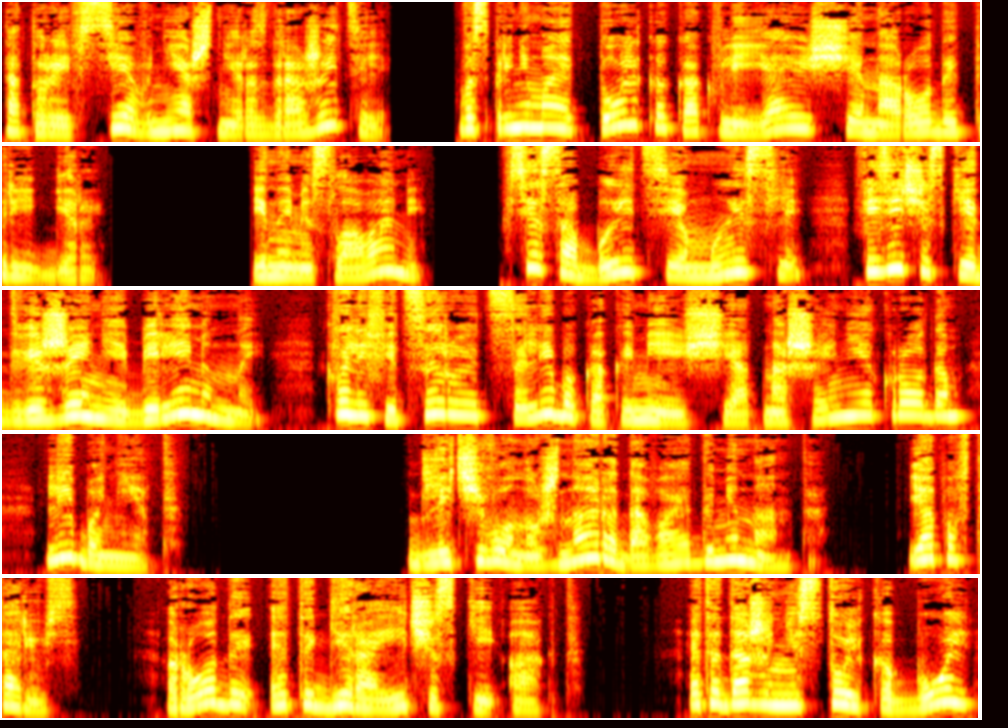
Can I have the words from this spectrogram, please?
который все внешние раздражители воспринимает только как влияющие на роды триггеры. Иными словами, все события, мысли, физические движения беременной квалифицируются либо как имеющие отношение к родам, либо нет. Для чего нужна родовая доминанта? Я повторюсь, роды — это героический акт. Это даже не столько боль,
